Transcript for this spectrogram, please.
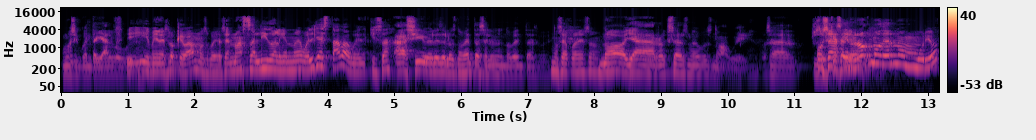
Como 50 y algo, güey. Y mira, es lo que vamos, güey. O sea, no ha salido alguien nuevo. Él ya estaba, güey, quizá. Ah, sí, güey, él es de los 90, salió en los 90, güey. No sea por eso. No, ya rockstars nuevos, no, güey. O sea, pues o sea, ¿el rock moderno murió?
